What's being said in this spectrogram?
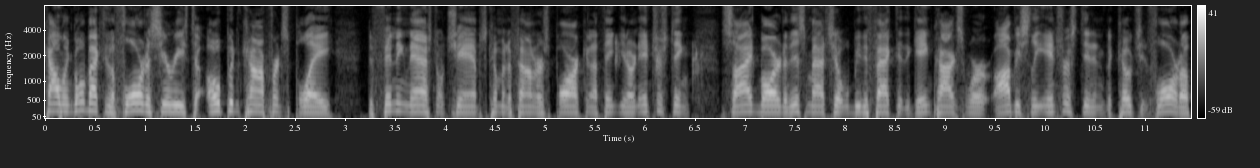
Colin, going back to the Florida series to open conference play, defending national champs coming to Founders Park, and I think you know an interesting sidebar to this matchup will be the fact that the Gamecocks were obviously interested in the coach at Florida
